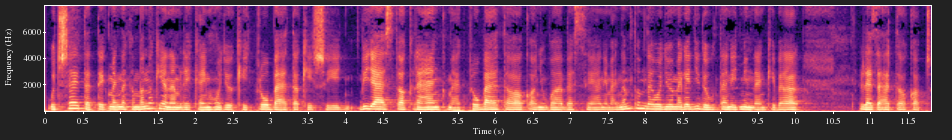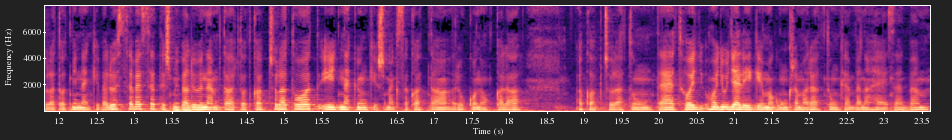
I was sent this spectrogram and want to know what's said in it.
úgy sejtették meg, nekem vannak ilyen emlékeim, hogy ők így próbáltak is így, vigyáztak ránk, meg próbáltak anyuval beszélni, meg nem tudom, de hogy ő meg egy idő után így mindenkivel lezárta a kapcsolatot, mindenkivel összeveszett, és mivel ő nem tartott kapcsolatot, így nekünk is megszakadt a rokonokkal a, a kapcsolatunk. Tehát, hogy, hogy úgy eléggé magunkra maradtunk ebben a helyzetben.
